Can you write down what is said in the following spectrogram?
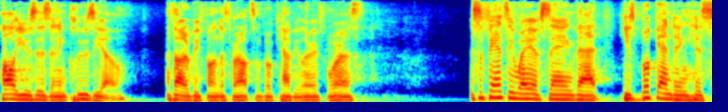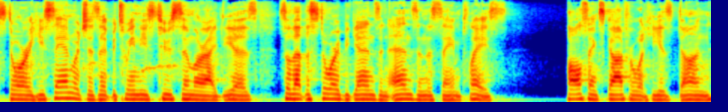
Paul uses an inclusio. I thought it would be fun to throw out some vocabulary for us. It's a fancy way of saying that he's bookending his story. He sandwiches it between these two similar ideas so that the story begins and ends in the same place. Paul thanks God for what he has done,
